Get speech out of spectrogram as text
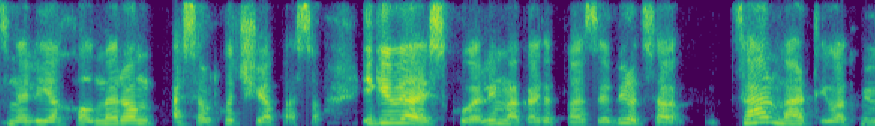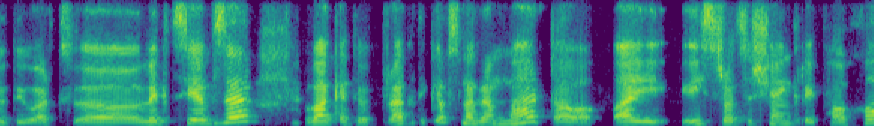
ძნელია ხოლმე რომ ასე ვთქვათ შეაფასო. იგივეა SQL-ი მაგალითად ბაზები როცა ძალიან მარტივად მივდივარ ვართ ლექციებზე, ვაკეთებ პრაქტიკებს, მაგრამ მარტო აი ის როცა შენკრიფავ ხო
